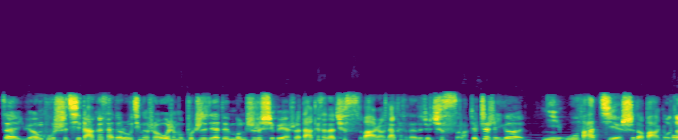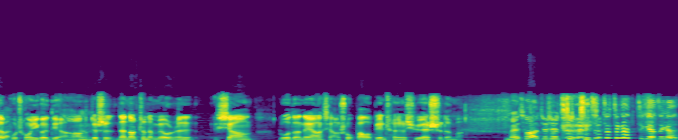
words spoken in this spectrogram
在远古时期达克赛德入侵的时候，为什么不直接对梦之许个愿，说达克赛德去死吧，然后达克赛德就去死了？就这是一个你无法解释的 bug。我再补充一个点啊，就是难道真的没有人像罗德那样想说把我变成许愿石的吗？没错，就是这这这这这个这个这个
